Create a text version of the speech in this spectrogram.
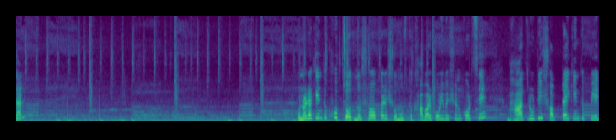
যান। ওনারা কিন্তু খুব যত্ন সহকারে সমস্ত খাবার পরিবেশন করছে। ভাত, রুটি সবটাই কিন্তু পেট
